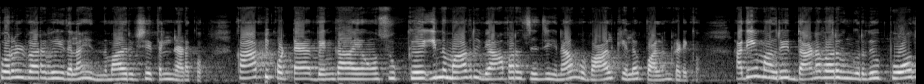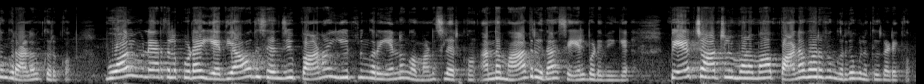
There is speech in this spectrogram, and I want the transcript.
பொருள் வரவு இதெல்லாம் இந்த மாதிரி விஷயத்தில் நடக்கும். காப்பி கொட்டை வெங்காயம் சுக்கு இந்த மாதிரி வியாபாரம் செஞ்சிங்கன்னா உங்கள் வாழ்க்கையில் பலன் கிடைக்கும். அதே மாதிரி தனவரவுங்கிறது போதுங்கிற அளவுக்கு இருக்கும். ஓய்வு நேரத்தில் கூட எதையாவது செஞ்சு பணம் ஈட்டுங்கிற எண்ணம் உங்கள் மனசில் இருக்கும். அந்த மாதிரி தான் செயல்படுவீங்க. பேச்சாற்றல் மூலமாக பணவரவுங்கிறது உங்களுக்கு கிடைக்கும்.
